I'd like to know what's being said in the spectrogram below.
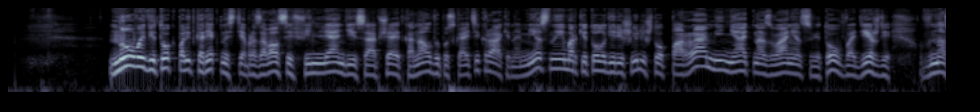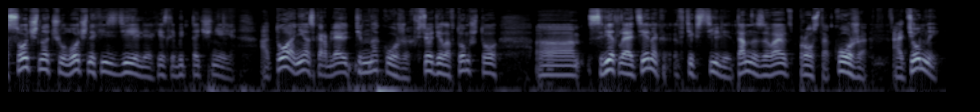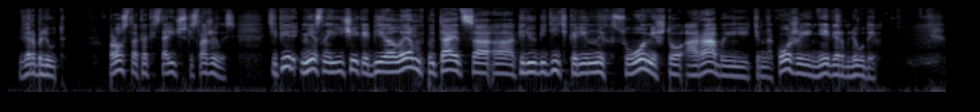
Новый виток политкорректности образовался в Финляндии, сообщает канал «Выпускайте Кракена». Местные маркетологи решили, что пора менять название цветов в одежде в носочно-чулочных изделиях, если быть точнее. А то они оскорбляют темнокожих. Все дело в том, что э, светлый оттенок в текстиле там называют просто кожа, а темный – верблюд. Просто как исторически сложилось. Теперь местная ячейка BLM пытается а, переубедить коренных суоми, что арабы и темнокожие не верблюды.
